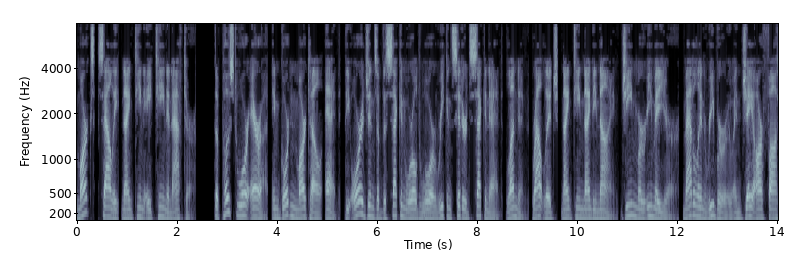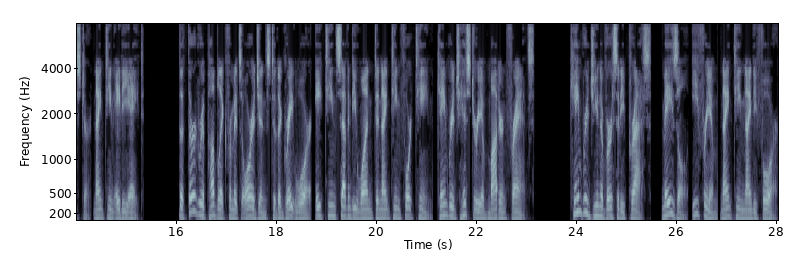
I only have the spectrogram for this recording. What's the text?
Marks, Sally 1918 and after. The Post-War Era, in Gordon Martel ed., The Origins of the Second World War Reconsidered 2nd ed., London, Routledge, 1999 Jean-Marie Mayeur, Madeleine Rebérioux and J. R. Foster 1988. The Third Republic from its origins to the Great War, 1871–1914, Cambridge History of Modern France. Cambridge University Press. Maisel, Ephraim 1994.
